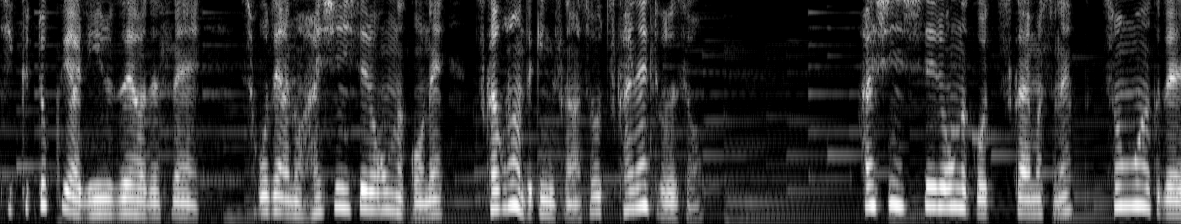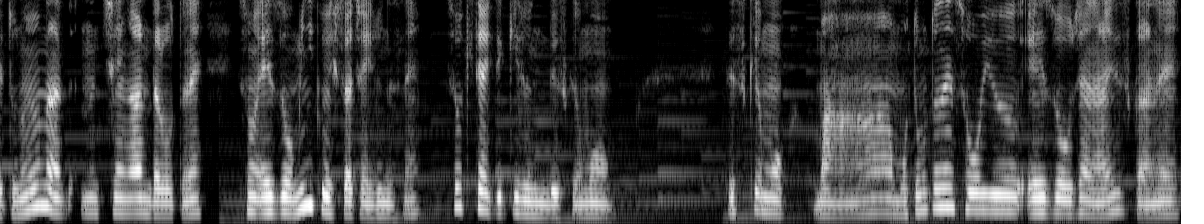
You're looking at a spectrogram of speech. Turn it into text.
TikTok やリールではですね、そこであの配信している音楽をね、使うことができるんですが、それを使えないってことですよ。配信している音楽を使いますとね、その音楽でどのような違いがあるんだろうとね、その映像を見に来る人たちがいるんですね。そう期待できるんですけども、ですけども、まあ、もともとね、そういう映像じゃないですからね。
